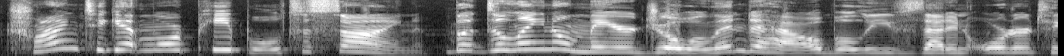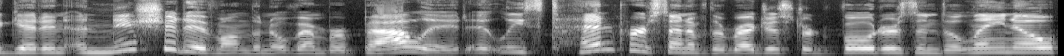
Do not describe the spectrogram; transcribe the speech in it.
trying to get more people to sign. But Delano Mayor Joe Alindajao believes that in order to get an initiative on the November ballot, at least 10% of the registered voters in Delano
